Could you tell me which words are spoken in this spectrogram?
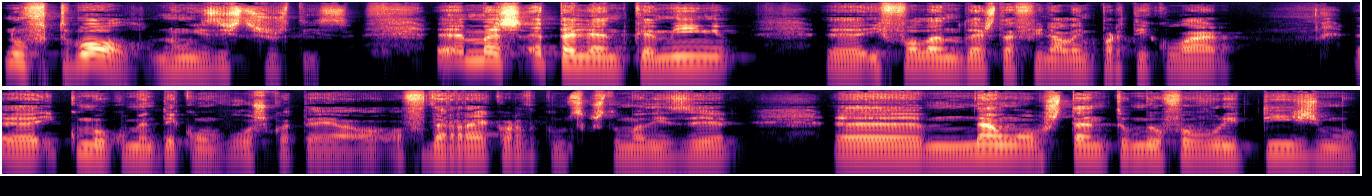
no futebol não existe justiça. Eh, mas atalhando caminho, eh, e falando desta final em particular, Uh, e como eu comentei convosco, até off the record, como se costuma dizer, uh, não obstante o meu favoritismo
